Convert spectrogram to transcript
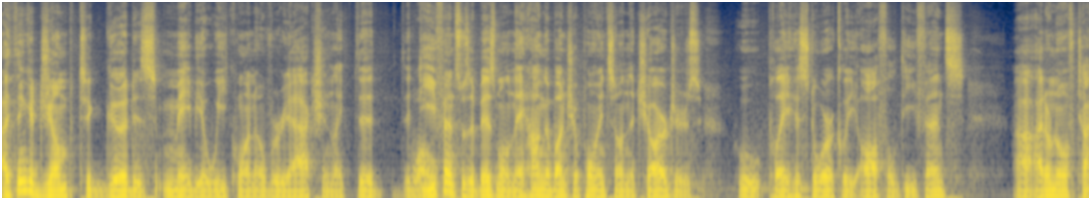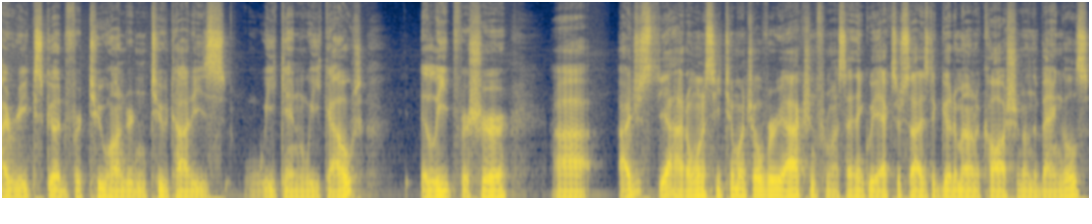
I think a jump to good is maybe a week one overreaction. Like the the defense was abysmal, and they hung a bunch of points on the Chargers, who play historically awful defense. Uh, I don't know if Tyreek's good for 202 tutties week in week out. Elite for sure. Uh, I just yeah, I don't want to see too much overreaction from us. I think we exercised a good amount of caution on the Bengals.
